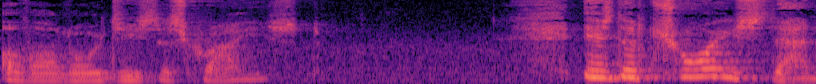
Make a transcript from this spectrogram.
of our Lord Jesus Christ? Is the choice then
